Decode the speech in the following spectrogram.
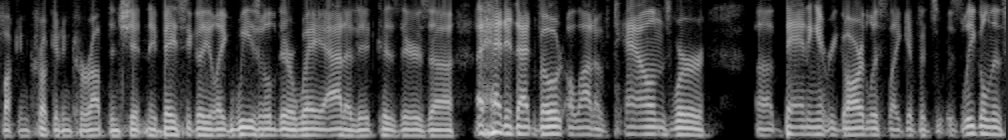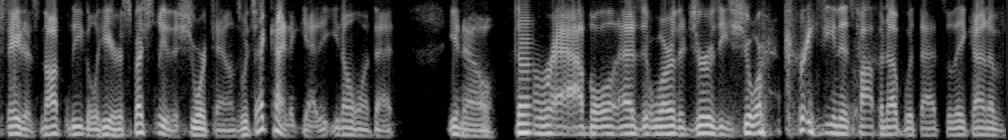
fucking crooked and corrupt and shit. And they basically like weaseled their way out of it because there's uh, ahead of that vote, a lot of towns were uh, banning it regardless. Like if it's, it's legal in the state, it's not legal here, especially the shore towns, which I kind of get it. You don't want that you know, the rabble, as it were, the Jersey Shore craziness popping up with that. So they kind of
